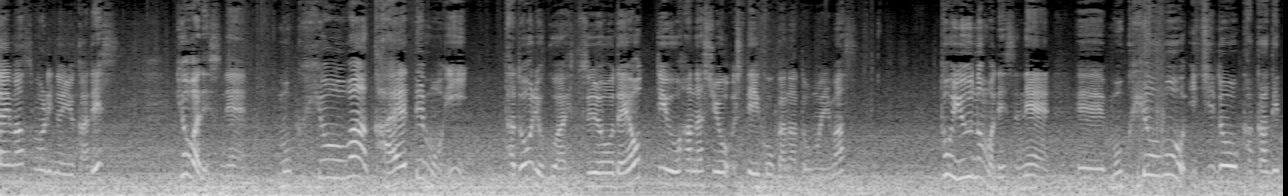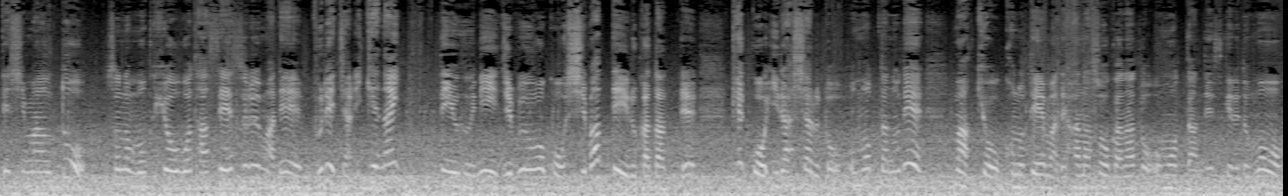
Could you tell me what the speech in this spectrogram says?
ざいます森のゆかです。今日はですね目標は変えてもいい。多動力は必要だよ。っていうお話をしていこうかなと思います。というのもですね、えー、目標を一度掲げてしまうとその目標を達成するまでブレちゃいけない。っていう風に自分をこう縛っている方って結構いらっしゃると思ったので、まあ、今日このテーマで話そうかなと思ったんですけれども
